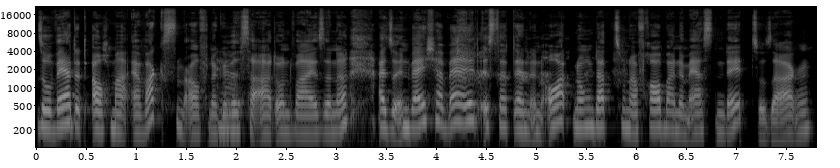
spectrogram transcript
So werdet auch mal erwachsen auf eine Ja. gewisse Art und Weise, ne? Also, in welcher Welt ist das denn in Ordnung, das zu einer Frau bei einem ersten Date zu sagen?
